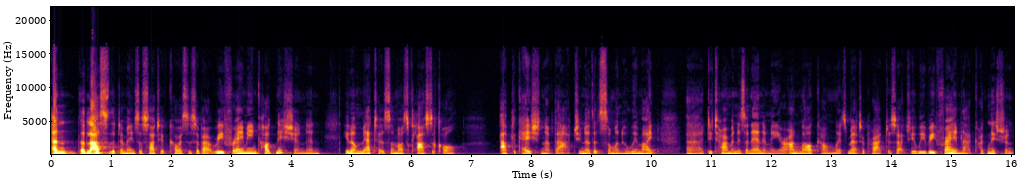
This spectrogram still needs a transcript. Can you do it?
And the last of the domains of sati, of course, is about reframing cognition. And, you know, metta is the most classical application of that. You know, that someone who we might uh, determine as an enemy or unwelcome with metta practice, actually, we reframe that cognition.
